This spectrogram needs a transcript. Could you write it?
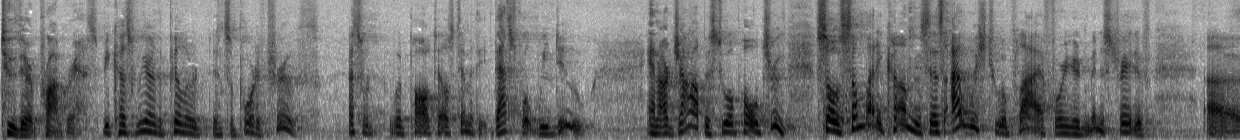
to their progress because we are the pillar and support of truth. That's what, what Paul tells Timothy. That's what we do. And our job is to uphold truth. So if somebody comes and says, I wish to apply for your administrative uh,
